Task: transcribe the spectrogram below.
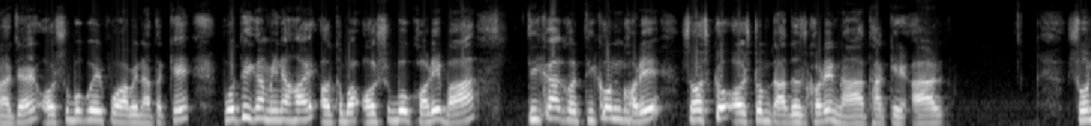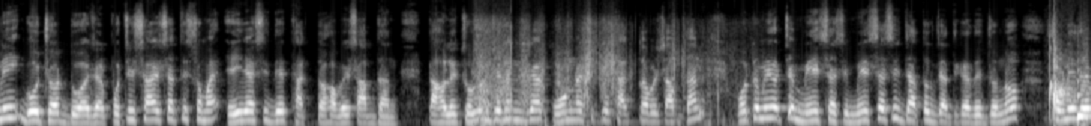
না যায়, অশুভ গ্রহের প্রভাবে না থাকে প্রতিগামী না হয় অথবা অশুভ ঘরে বা টিকা তিকোণ ঘরে, ষষ্ঠ, অষ্টম, দ্বাদশ ঘরে না থাকে। আর শনি গোচর দু হাজার পঁচিশ সাড়ে সাতের সময় এই রাশিদের থাকতে হবে সাবধান। তাহলে চলুন জেনে নিয়ে কোন রাশিকে থাকতে হবে সাবধান। প্রথমেই হচ্ছে মেষ রাশি। মেষ রাশির জাতক জাতিকাদের জন্য শনিদেব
